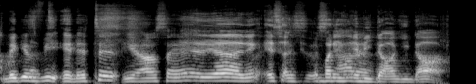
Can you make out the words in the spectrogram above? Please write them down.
Niggas be in it too. You know what I'm saying? Yeah, it's, It's- it's but it, not it'd be doggy dog.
